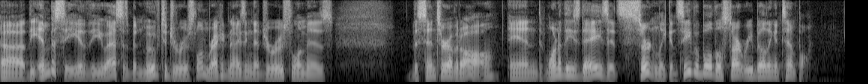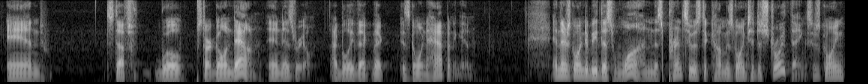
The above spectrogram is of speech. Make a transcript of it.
uh, the embassy of the U.S. has been moved to Jerusalem, recognizing that Jerusalem is the center of it all. And one of these days, it's certainly conceivable they'll start rebuilding a temple and stuff will start going down in Israel. I believe that that is going to happen again. And there's going to be this one, this prince who is to come, who's going to destroy things, who's going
